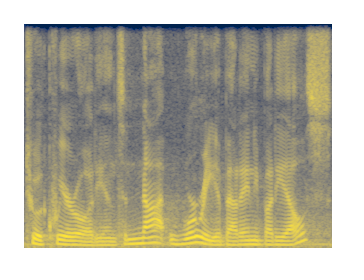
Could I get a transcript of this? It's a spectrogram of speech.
to a queer audience and not worry about anybody else.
